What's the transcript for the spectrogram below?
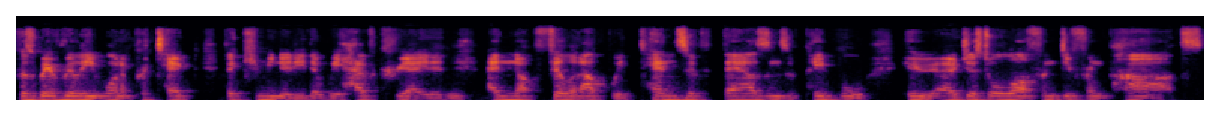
Because we really want to protect the community that we have created mm. and not fill it up with tens of thousands of people who are just all off on different paths.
